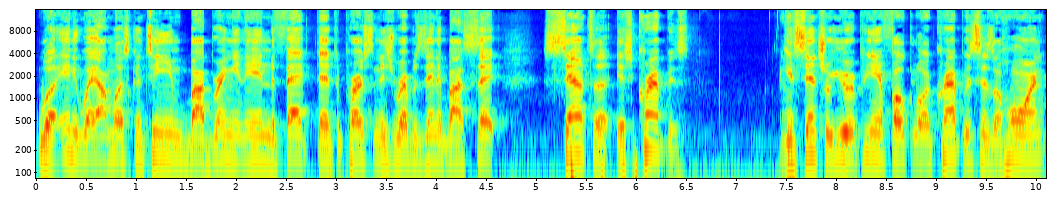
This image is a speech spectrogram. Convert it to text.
Well, anyway, I must continue by bringing in the fact that the person is represented by Santa is Krampus. In Central European folklore, Krampus is a horned,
